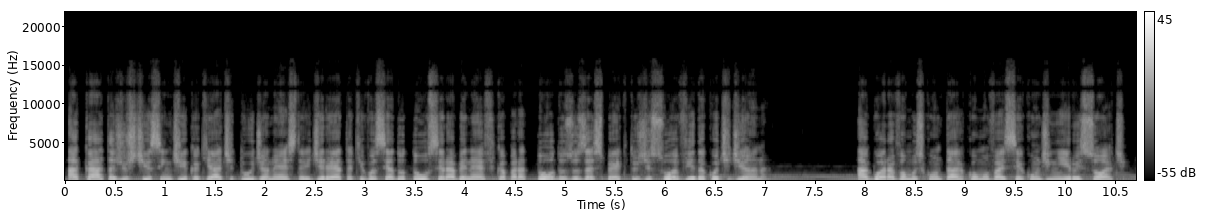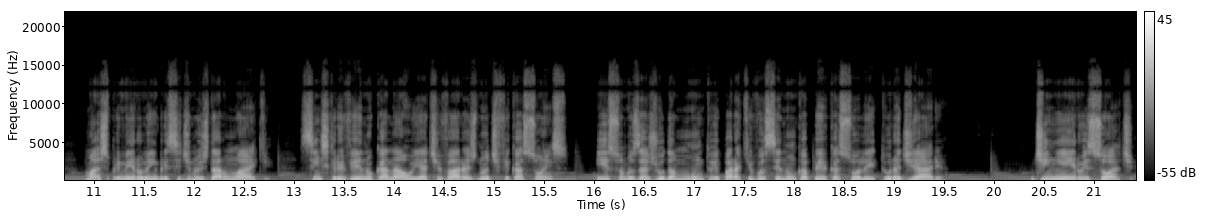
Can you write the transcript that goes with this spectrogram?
A carta Justiça indica que a atitude honesta e direta que você adotou será benéfica para todos os aspectos de sua vida cotidiana. Agora vamos contar como vai ser com dinheiro e sorte, mas primeiro lembre-se de nos dar um like, se inscrever no canal e ativar as notificações, isso nos ajuda muito e para que você nunca perca sua leitura diária. Dinheiro e sorte.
